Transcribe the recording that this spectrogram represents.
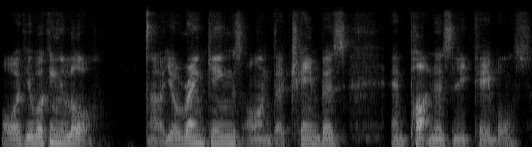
Or if you're working in law, uh, your rankings on the chambers and partners league tables.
